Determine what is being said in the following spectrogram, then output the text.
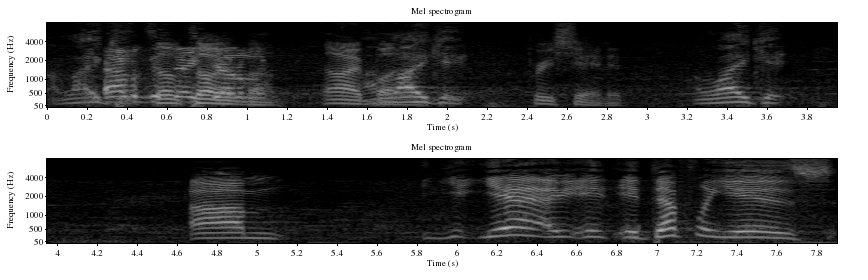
I like Have a good That's day, gentlemen. about. All right, I like it. Appreciate it. I like it. Um, y- yeah, it, it definitely is.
